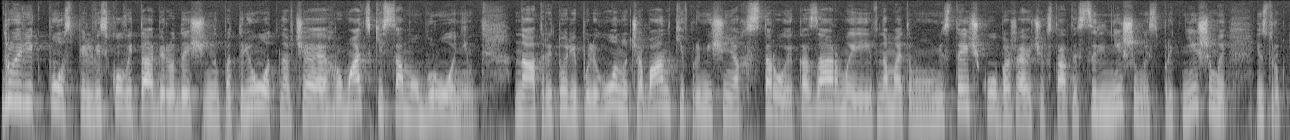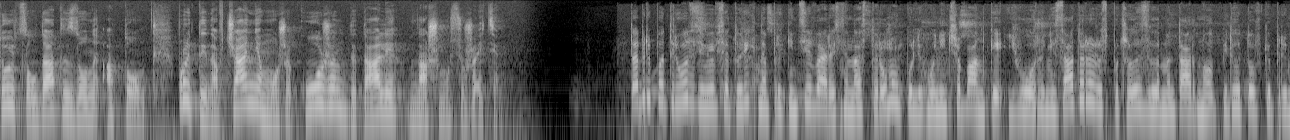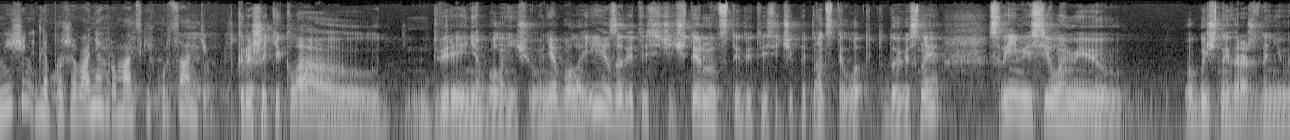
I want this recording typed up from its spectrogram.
Другий рік поспіль військовий табір Одещини Патріот навчає громадській самообороні на території полігону Чабанки в приміщеннях старої казарми і в наметовому містечку, бажаючих стати сильнішими, спритнішими, інструктують солдати зони АТО. Пройти навчання може кожен. Деталі в нашому сюжеті. Табір «Патріот» з'явився торік наприкінці вересня на старому полігоні Чабанки. Його організатори розпочали з елементарного – підготовки приміщень для проживання громадських курсантів. Крыша текла, э, дверей не было, ничего не было. И за 2014-2015 год, это до весны, своими силами обычные граждане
